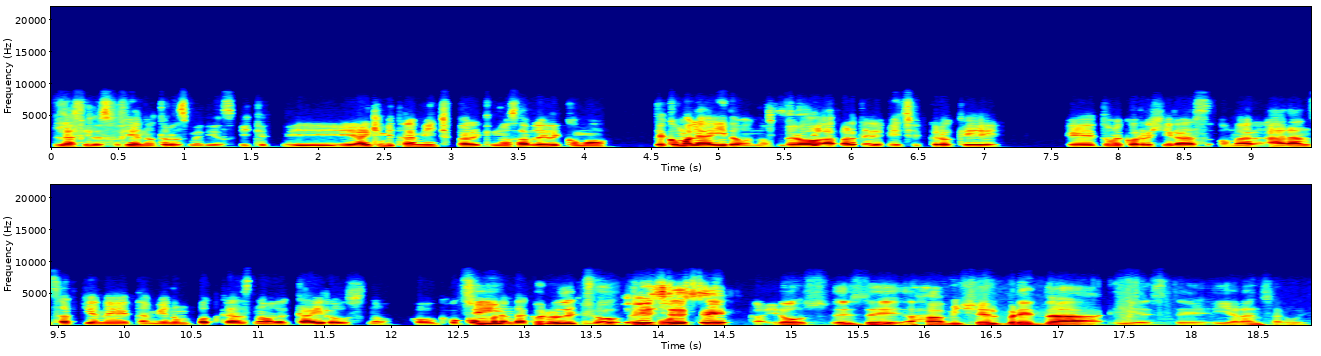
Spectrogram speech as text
la filosofía en otros medios y que y hay que invitar a Mitch para que nos hable de cómo de cómo le ha ido, ¿no? Pero aparte de Mitch, creo que eh, tú me corregirás, Omar, Aranza tiene también un podcast, ¿no? De Kairos, ¿no? O, o con sí, Brenda. Bueno, de hecho, el Es podcast ese. de Kairos es de ajá, Michelle, Brenda y este y Aranza, güey. Y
